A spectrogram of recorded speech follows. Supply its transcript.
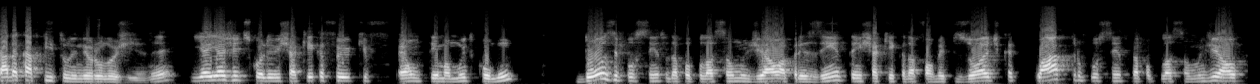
cada capítulo em neurologia, né? E aí a gente escolheu enxaqueca, foi que é um tema muito comum. 12% da população mundial apresenta enxaqueca na forma episódica, 4% da população mundial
